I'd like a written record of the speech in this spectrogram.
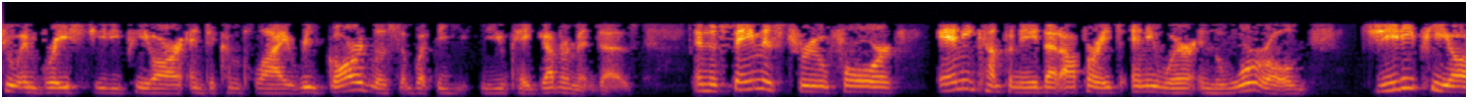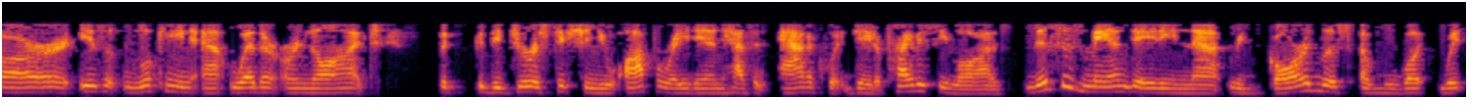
to embrace GDPR and to comply regardless of what the UK government does. And the same is true for any company that operates anywhere in the world. GDPR isn't looking at whether or not the, the, jurisdiction you operate in has an adequate data privacy laws. This is mandating that regardless of what which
